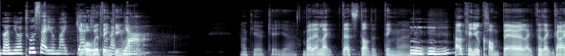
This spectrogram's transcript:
when you're too sad you might get You're into like yeah. Okay, okay, yeah. But then like that's not the thing, lah. Mm-mm. How can you compare like cause like guy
